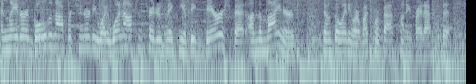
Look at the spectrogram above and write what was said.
And later, a golden opportunity why one options trader is making a big bearish bet on the miners. Don't go anywhere. Much more fast money right after this.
